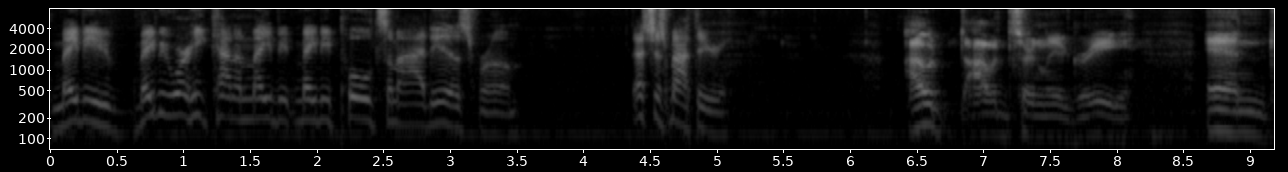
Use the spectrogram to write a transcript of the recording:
maybe maybe where he kind of maybe maybe pulled some ideas from. That's just my theory. I would I would certainly agree, and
